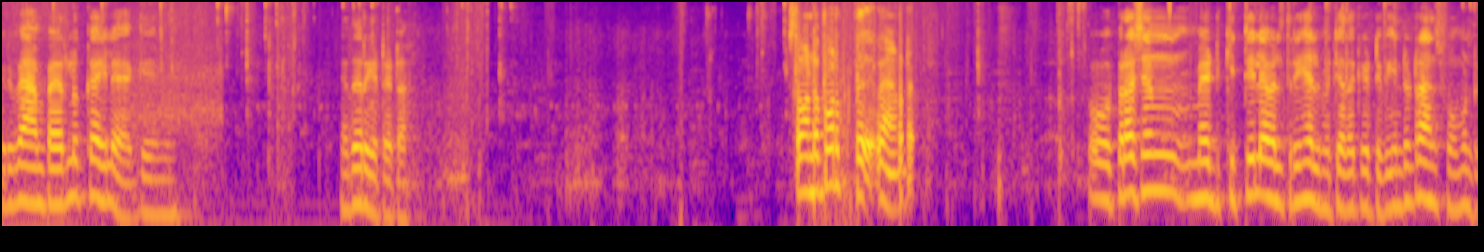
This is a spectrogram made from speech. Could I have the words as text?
ഒരു വാമ്പയർ ലുക്ക് ആയില്ലേ ഗെയിം ഇത് എറിയട്ടെ കേട്ടാ സോണ്ട പുറത്ത് വേണ്ട. ഓ ഇപ്രാവശ്യം med kit level three helmet അതൊക്കെ കിട്ടി വീണ്ടും ട്രാൻസ്ഫോം ഉണ്ട്.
